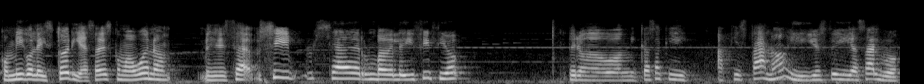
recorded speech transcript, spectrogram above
conmigo la historia, ¿sabes? Como, bueno, eh, sí, se ha derrumbado el edificio, pero mi casa aquí, aquí está, ¿no? Y yo estoy a salvo.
